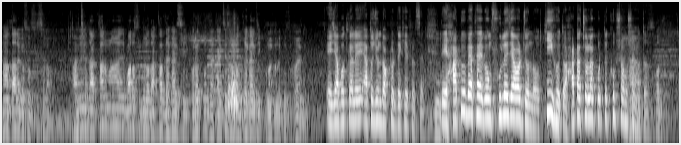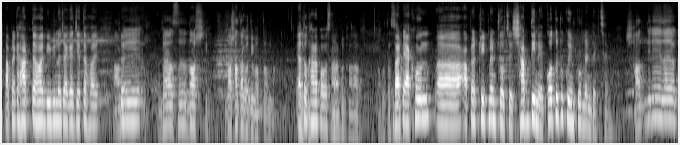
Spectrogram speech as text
হ্যাঁ তার আগে সুস্থ ছিলাম। আমি আচ্ছা। ডাক্তার মানে হয় বারো চোদ্দ ডাক্তার দেখাইছি ফরিদপুর দেখাইছি যশোর দেখাইছি কোনো কোনো কিছু হয় না এই যাবৎকালে এতজন ডক্টর দেখিয়ে ফেলছেন। তো এই হাঁটু ব্যথা এবং ফুলে যাওয়ার জন্য কি হতো? হাঁটা চলা করতে খুব সমস্যা হতো। আপনাকে হাঁটতে হয় বিভিন্ন জায়গায় যেতে হয়। আমি দেখা যাচ্ছে দশ দশ হাতা গতি করতাম না এত খারাপ অবস্থা। হ্যাঁ, এত খারাপ বাট এখন আপনার ট্রিটমেন্ট চলছে। সাত দিনে কতটুকু ইমপ্রুভমেন্ট দেখছেন? সাত দিনে যাই হোক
